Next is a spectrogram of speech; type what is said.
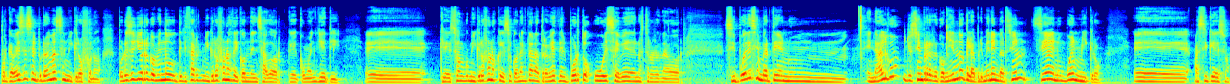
Porque a veces el problema es el micrófono. Por eso yo recomiendo utilizar micrófonos de condensador, que como el Yeti. Eh, que son micrófonos que se conectan a través del puerto USB de nuestro ordenador. Si puedes invertir en, un, en algo, yo siempre recomiendo que la primera inversión sea en un buen micro. Eh, así que eso,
